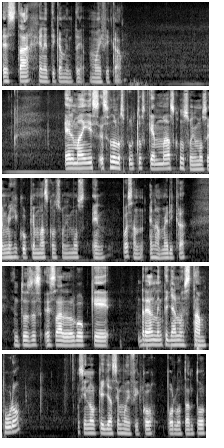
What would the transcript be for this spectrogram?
está genéticamente modificado. El maíz es uno de los productos que más consumimos en México, que más consumimos en pues en América. Entonces es algo que realmente ya no es tan puro, sino que ya se modificó, por lo tanto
